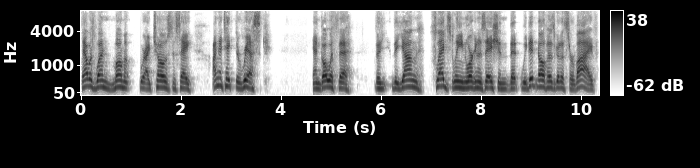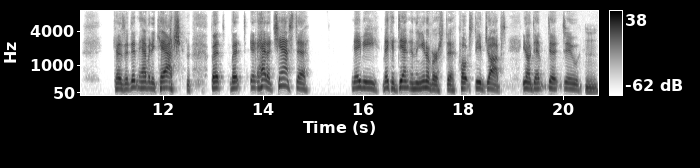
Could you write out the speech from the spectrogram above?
that was one moment where I chose to say, I'm going to take the risk and go with the the the young fledgling organization that we didn't know if it was going to survive because it didn't have any cash, but but it had a chance to maybe make a dent in the universe. To quote Steve Jobs, you know, to to to mm.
